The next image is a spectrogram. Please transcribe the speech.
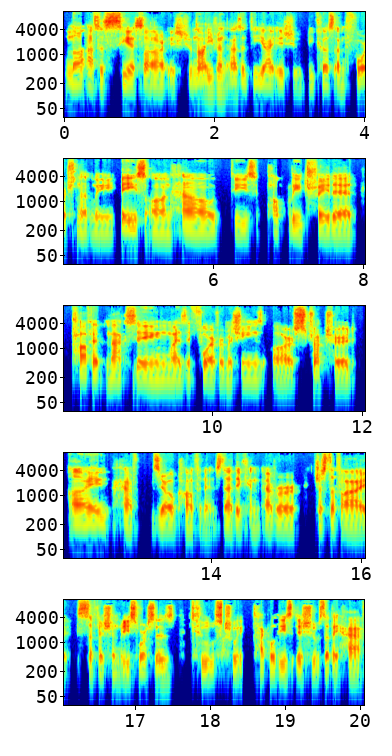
not as a CSR issue, not even as a DI issue, because unfortunately, based on how these publicly traded profit maximizing forever machines are structured, I have zero confidence that they can ever justify sufficient resources to actually tackle these issues that they have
